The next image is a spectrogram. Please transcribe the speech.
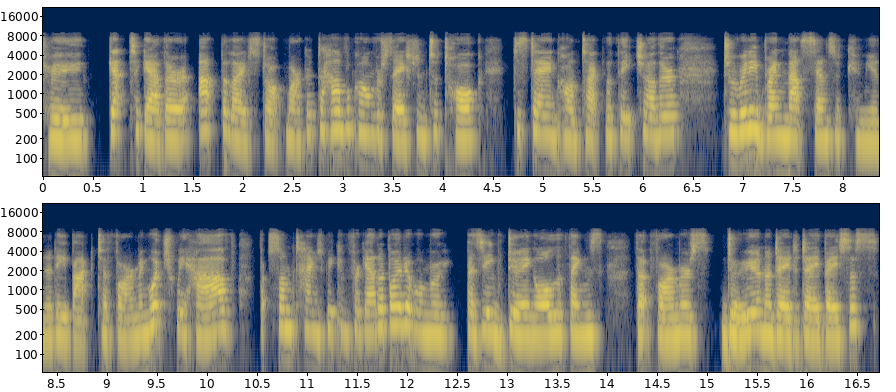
to get together at the livestock market to have a conversation, to talk, to stay in contact with each other, to really bring that sense of community back to farming, which we have, but sometimes we can forget about it when we're busy doing all the things that farmers do on a day to day basis.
